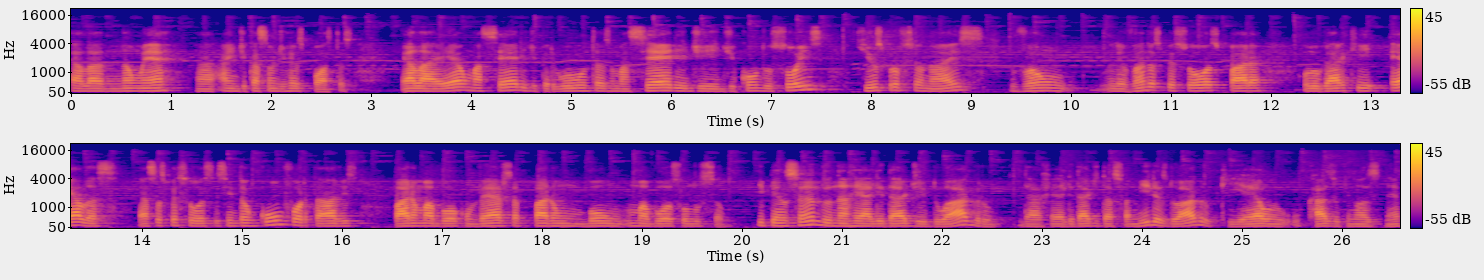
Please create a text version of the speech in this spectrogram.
ela não é a, a indicação de respostas. Ela é uma série de perguntas, uma série de, de conduções que os profissionais vão levando as pessoas para o lugar que elas, essas pessoas, se sintam confortáveis para uma boa conversa, para um bom, uma boa solução. E pensando na realidade do agro, da realidade das famílias do agro, que é o, o caso que nós, né,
